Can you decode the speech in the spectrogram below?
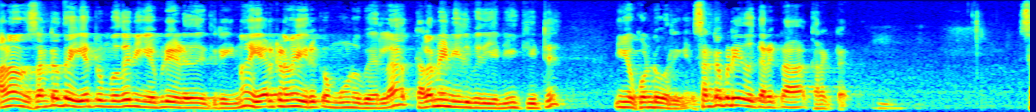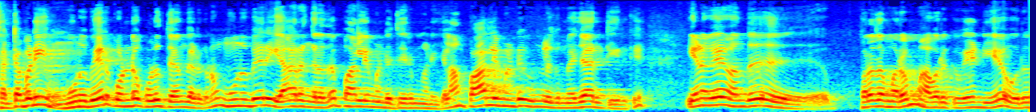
ஆனால் அந்த சட்டத்தை ஏற்றும்போது நீங்கள் எப்படி எழுதிக்கிறீங்கன்னா ஏற்கனவே இருக்க மூணு பேரில் தலைமை நீதிபதியை நீக்கிட்டு நீங்கள் கொண்டு வர்றீங்க. சட்டப்படி அது கரெக்டாக கரெக்டு சட்டப்படி மூணு பேர் கொண்ட குழு தேர்ந்தெடுக்கணும். மூணு பேர் யாருங்கிறத பார்லிமெண்ட்டு தீர்மானிக்கலாம். பார்லிமெண்ட்டு உங்களுக்கு மெஜாரிட்டி இருக்குது எனவே வந்து பிரதமரும் அவருக்கு வேண்டிய ஒரு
